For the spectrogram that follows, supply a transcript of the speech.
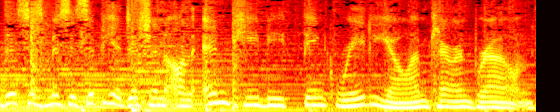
This is Mississippi Edition on MPB Think Radio. I'm Karen Brown.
